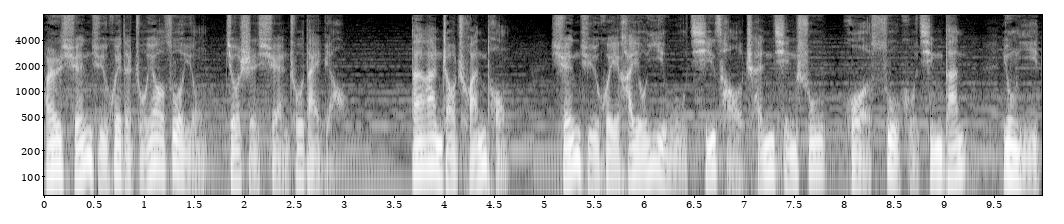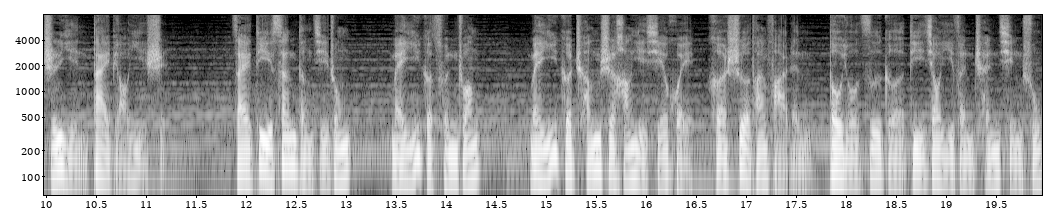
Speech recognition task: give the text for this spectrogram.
而选举会的主要作用就是选出代表，但按照传统，选举会还有义务起草陈情书或诉苦清单，用以指引代表议事。在第三等级中，每一个村庄、每一个城市行业协会和社团法人都有资格递交一份陈情书，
